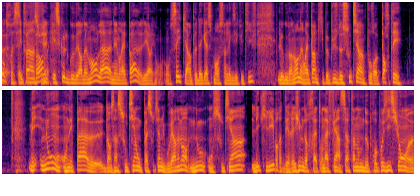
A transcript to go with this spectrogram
Contre cette pas réforme. Est-ce que le gouvernement là n'aimerait pas On sait qu'il y a un peu d'agacement au sein de l'exécutif. Le gouvernement n'aimerait pas un petit peu plus de soutien pour porter mais nous, on n'est pas euh, dans un soutien ou pas soutien du gouvernement. Nous, on soutient l'équilibre des régimes de retraite. On a fait un certain nombre de propositions. Euh,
